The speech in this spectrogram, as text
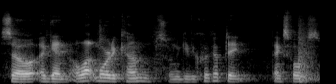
So again, a lot more to come. Just want to give you a quick update. Thanks, folks.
